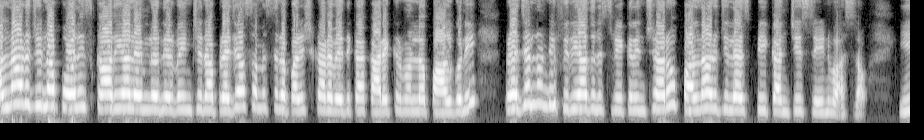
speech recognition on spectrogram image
పల్నాడు జిల్లా పోలీస్ కార్యాలయంలో నిర్వహించిన ప్రజా సమస్యల పరిష్కార వేదిక కార్యక్రమంలో పాల్గొని ప్రజల నుండి ఫిర్యాదులు స్వీకరించారు పల్నాడు జిల్లా ఎస్పీ కంచి శ్రీనివాసరావు. ఈ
